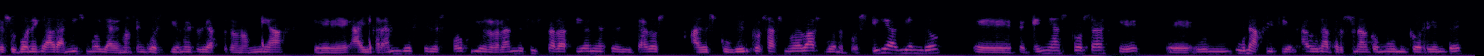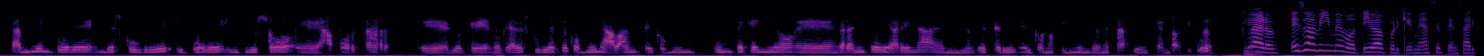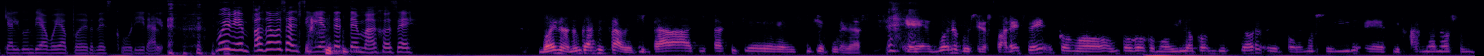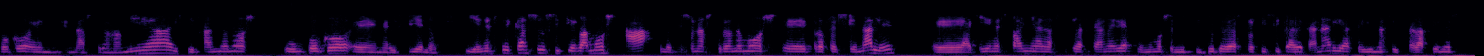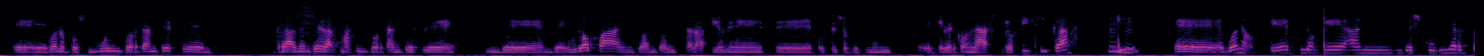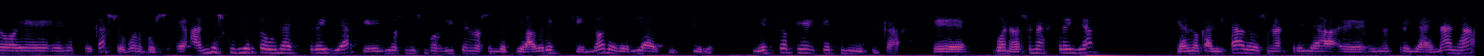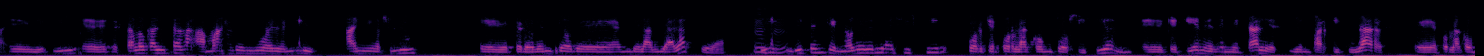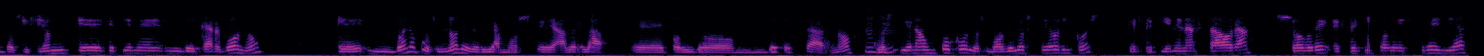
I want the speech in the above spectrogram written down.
se supone que ahora mismo y además en cuestiones de astronomía hay grandes telescopios, grandes instalaciones dedicados a descubrir cosas nuevas, bueno, pues sigue habiendo eh, pequeñas cosas que eh, un, un, aficionado, una persona común y corriente también puede descubrir y puede incluso eh, aportar lo que lo que ha descubierto como un avance, como un, pequeño granito de arena en lo que es el, conocimiento en esta ciencia en particular. Claro, eso a mí me motiva porque me hace pensar que algún día voy a poder descubrir algo. Muy bien, pasamos al siguiente tema, José. Bueno, nunca se sabe, quizá, quizá sí que sí que puedas. Eh, bueno, pues si os parece, como un poco como hilo conductor, eh, podemos seguir eh, fijándonos un poco en, la astronomía y fijándonos un poco en el cielo. Y en este caso sí que vamos a lo que son astrónomos profesionales. aquí en España, en las Islas Canarias, tenemos el Instituto de Astrofísica de Canarias, hay unas instalaciones, bueno, pues muy importantes realmente las más importantes de, de, Europa en cuanto a instalaciones, eh, pues eso, que tienen eh, que ver con la astrofísica. Y, eh, bueno, ¿qué es lo que han descubierto en este caso? Bueno, pues han descubierto una estrella que ellos mismos dicen los investigadores que no debería existir. ¿Y esto qué, qué significa? bueno, es una estrella que han localizado, es una estrella, una estrella enana y está localizada a más de 9.000 años luz eh, pero dentro de, la Vía Láctea. y dicen que no debería existir porque por la composición eh, que tiene de metales y en particular eh, por la composición que, tiene de carbono, bueno, pues no deberíamos haberla podido detectar, ¿no? Cuestiona un poco los modelos teóricos que se tienen hasta ahora sobre este tipo de estrellas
